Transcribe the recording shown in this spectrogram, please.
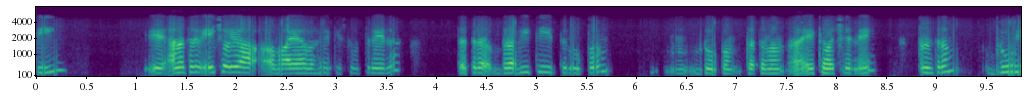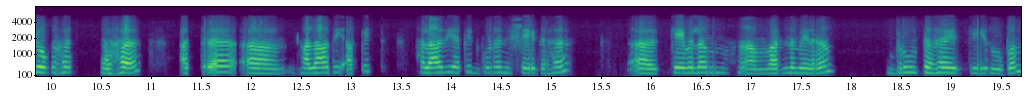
ति अनन्तरम् एचोय अवायवः इति सूत्रेण तत्र ब्रवीति इति रूपं रूपं प्रथमम् एकवचने। अनन्तरं भ्रूयोगः सः अत्र हलादि अपित् हलादि अपित् गुणनिषेधः केवलं वर्णमेन ब्रूतः इति रूपम्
